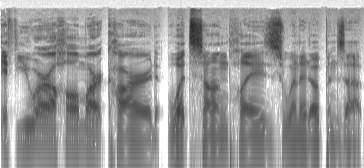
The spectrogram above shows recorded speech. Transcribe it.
If you are a Hallmark card, what song plays when it opens up?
